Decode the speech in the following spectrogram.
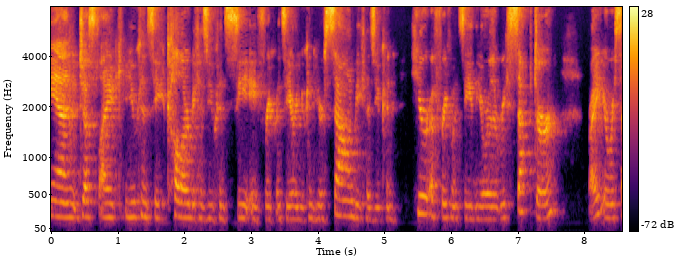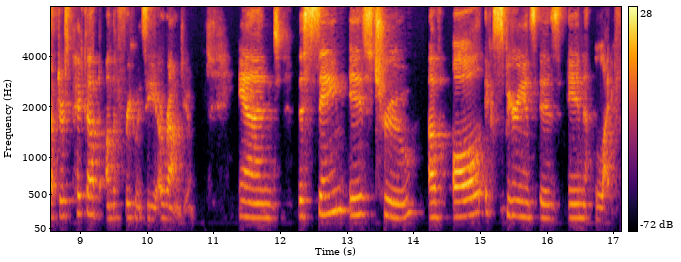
and just like you can see color because you can see a frequency, or you can hear sound because you can hear a frequency, you're the receptor, right? Your receptors pick up on the frequency around you. And the same is true of all experiences in life.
